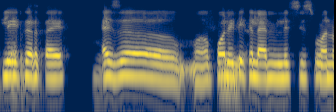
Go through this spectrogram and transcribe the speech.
प्ले. करतायत. As a. पॉलिटिकल एनालिसिस म्हणून.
